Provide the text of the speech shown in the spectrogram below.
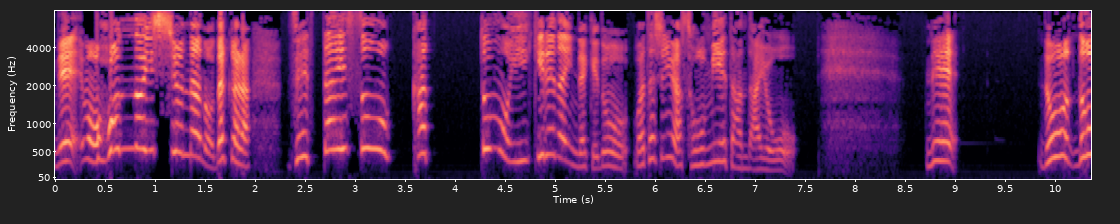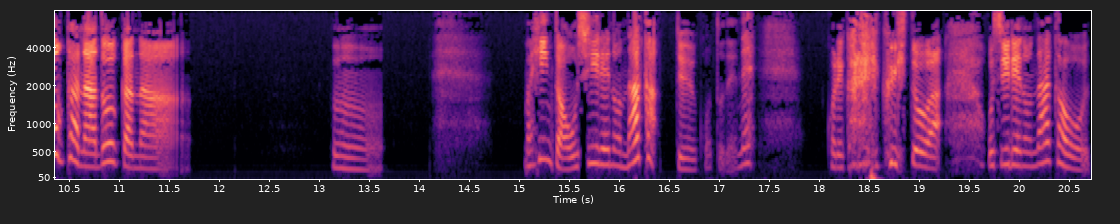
ね、もうほんの一瞬なの。だから、絶対そうかとも言い切れないんだけど、私にはそう見えたんだよ。ね。どう、どうかなどうかなうん。まあ、ヒントは押し入れの中ということでね。これから行く人は、押し入れの中を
